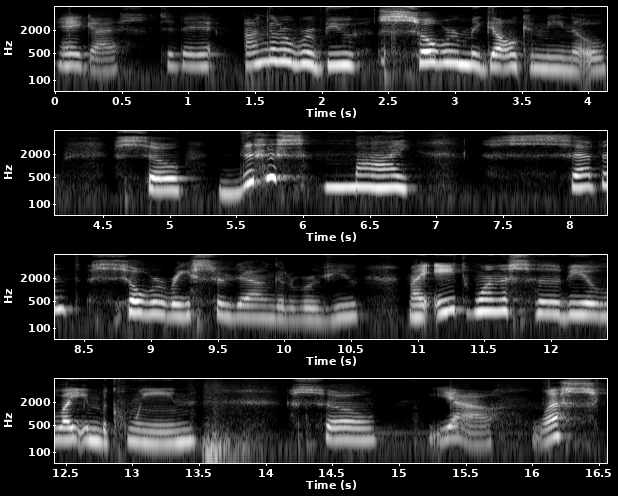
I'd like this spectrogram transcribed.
Hey guys, today I'm gonna review Silver Miguel Camino. So this is my seventh Silver Racer that I'm gonna review. My eighth one is to be Lightning McQueen. So yeah, let's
